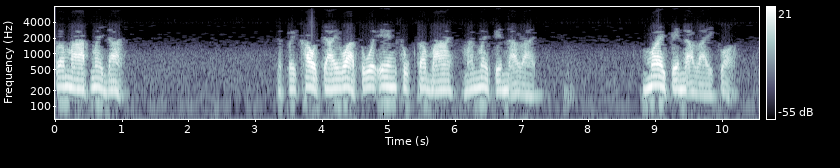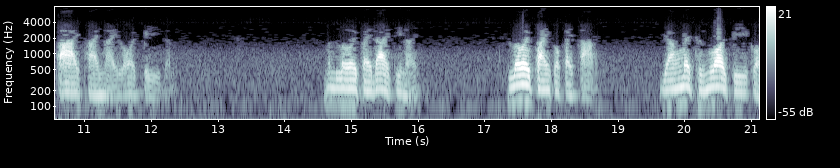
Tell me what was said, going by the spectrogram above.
ประมาทไม่ได้ จะไปเข้าใจว่าตัวเองสุขสบาย มันไม่เป็นอะไร ไม่เป็นอะไรก็ตายภายในร้อยปีนั้น มันเลยไปได้ที่ไหน เลยไปก็ไปตาย ยังไม่ถึงร้อยปีก็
